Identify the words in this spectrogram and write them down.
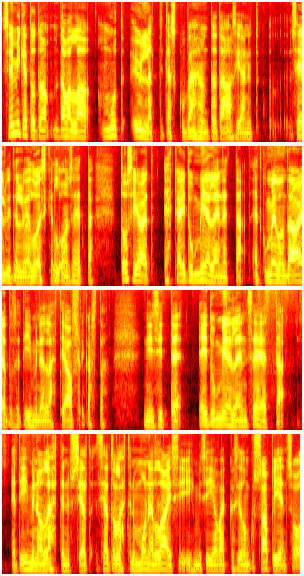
Se, mikä tota, tavallaan mut yllätti tässä, kun vähän on tätä asiaa nyt selvitellyt ja lueskellut, on se, että tosiaan, että ehkä ei tule mieleen, että, että kun meillä on tämä ajatus, että ihminen lähti Afrikasta, niin sitten ei tule mieleen se, että, että ihminen on lähtenyt sieltä, sieltä on lähtenyt monenlaisia ihmisiä ja vaikka silloin kun Sapiens on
